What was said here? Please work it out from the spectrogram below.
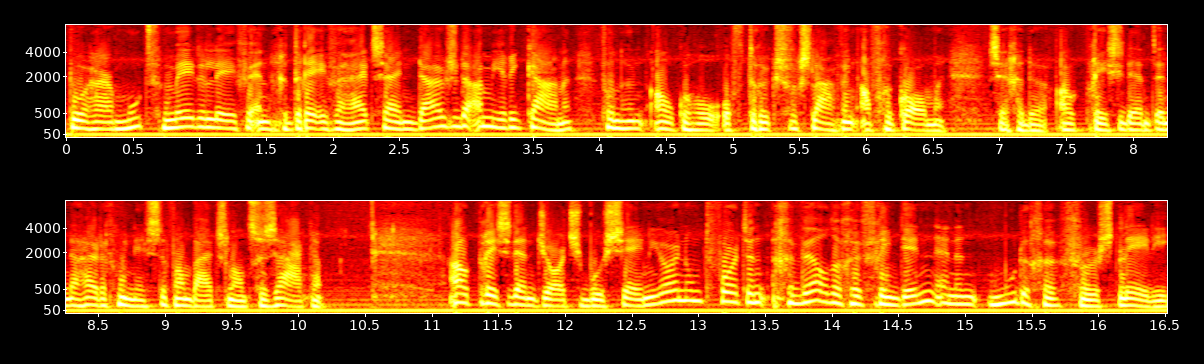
Door haar moed, medeleven en gedrevenheid zijn duizenden Amerikanen van hun alcohol- of drugsverslaving afgekomen, zeggen de oud-president en de huidige minister van Buitenlandse Zaken. Oud-president George Bush senior noemt Ford een geweldige vriendin en een moedige first lady.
